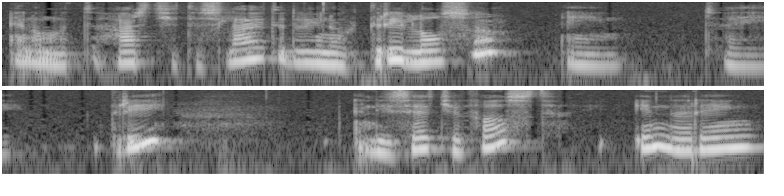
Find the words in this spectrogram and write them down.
En om het hartje te sluiten doe je nog drie losse. 1, 2, 3. En die zet je vast in de ring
